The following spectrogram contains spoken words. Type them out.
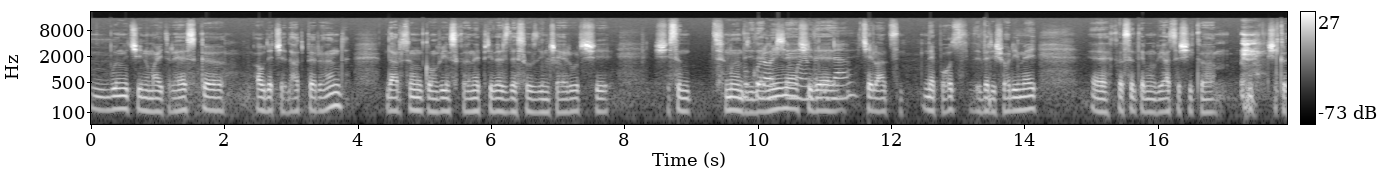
mult. bunicii nu mai trăiesc, că au decedat pe rând, dar sunt convins că ne privesc de sus din ceruri și, și sunt mândri Bucuroși de și mine și, mândri, de da. ceilalți nepoți, de verișorii mei, eh, că suntem în viață și că, și că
